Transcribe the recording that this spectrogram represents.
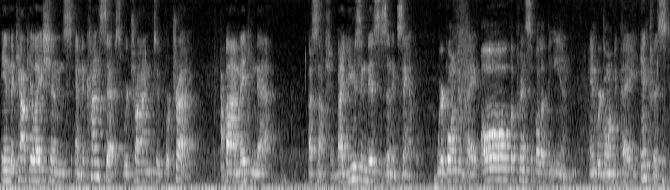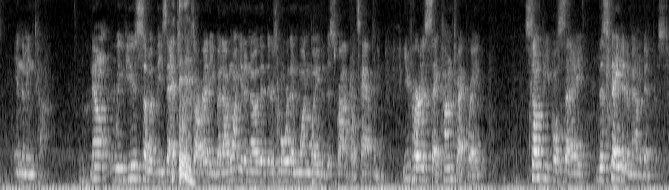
in the calculations and the concepts we're trying to portray by making that assumption, by using this as an example. We're going to pay all the principal at the end, and we're going to pay interest in the meantime. Now, we've used some of these adjectives already, but I want you to know that there's more than one way to describe what's happening. You've heard us say contract rate. Some people say the stated amount of interest.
